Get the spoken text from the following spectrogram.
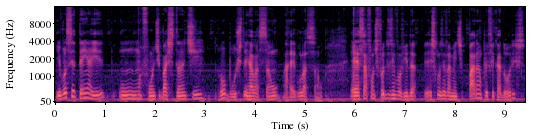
e você tem aí uma fonte bastante robusta em relação à regulação. Essa fonte foi desenvolvida exclusivamente para amplificadores.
